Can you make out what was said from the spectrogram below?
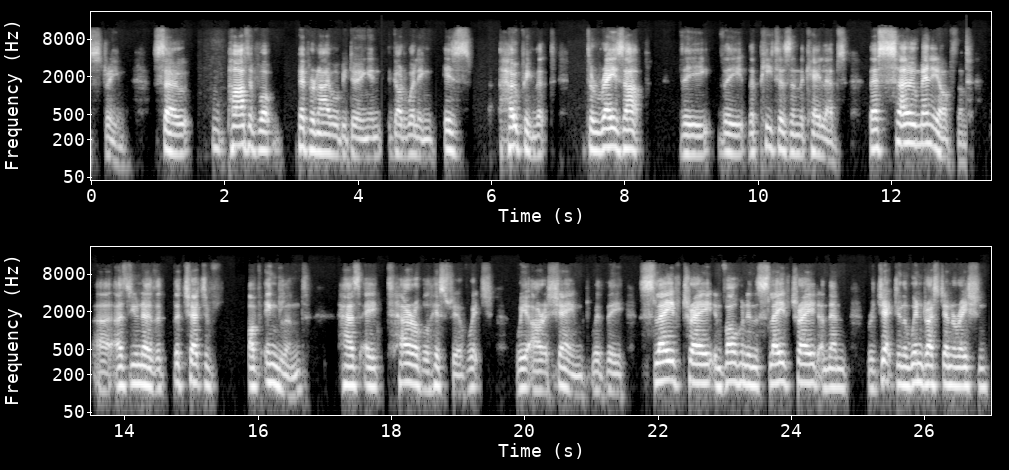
stream. So part of what Pippa and I will be doing, in God willing, is hoping that to raise up the the the Peters and the Calebs. There's so many of them. Uh, as you know, the, the Church of, of England has a terrible history of which we are ashamed with the slave trade, involvement in the slave trade, and then rejecting the Windrush generation.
